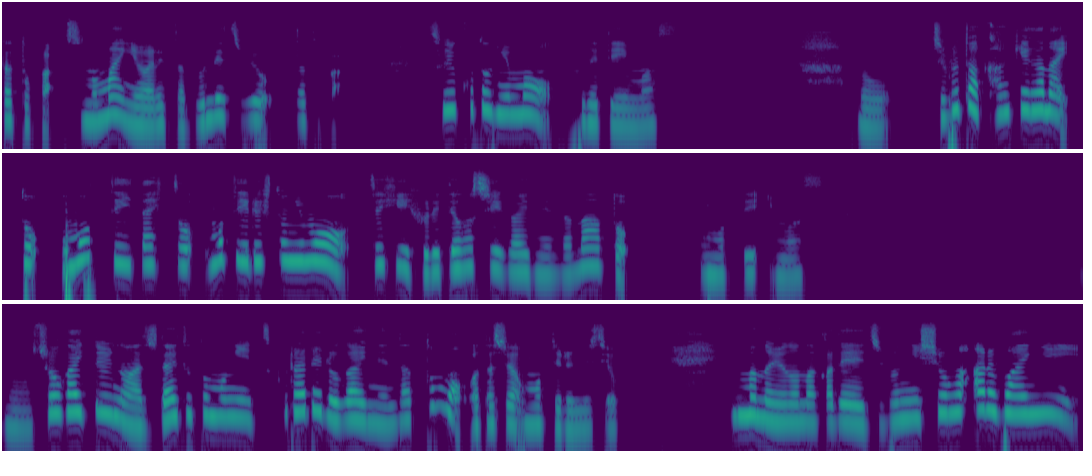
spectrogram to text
だとか、その前に言われた分裂病だとか、そういうことにも触れています。あの自分とは関係がないと思っていた人、思っている人にもぜひ触れてほしい概念だなと思っています。の障害というのは時代とともに作られる概念だとも私は思ってるんですよ。今の世の中で自分に支障がある場合に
